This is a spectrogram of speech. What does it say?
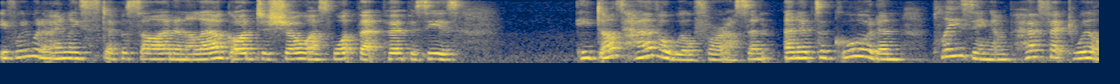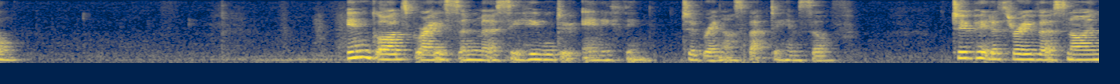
if we would only step aside and allow God to show us what that purpose is, He does have a will for us, and, and it's a good and pleasing and perfect will. In God's grace and mercy, He will do anything to bring us back to Himself. 2 Peter 3, verse 9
